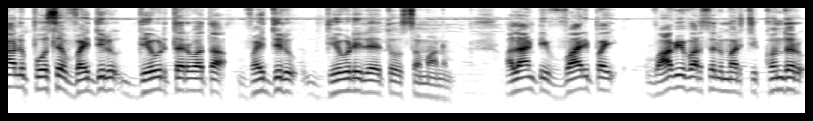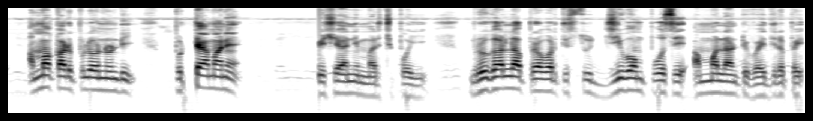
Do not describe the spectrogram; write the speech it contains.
ప్రాణాలు పోసే వైద్యులు దేవుడి తర్వాత వైద్యులు దేవుడిలతో సమానం. అలాంటి వారిపై వావి వరుసలు మరిచి కొందరు అమ్మ కడుపులో నుండి పుట్టామనే విషయాన్ని మర్చిపోయి మృగాల్లా ప్రవర్తిస్తూ జీవం పోసే అమ్మ లాంటి వైద్యులపై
